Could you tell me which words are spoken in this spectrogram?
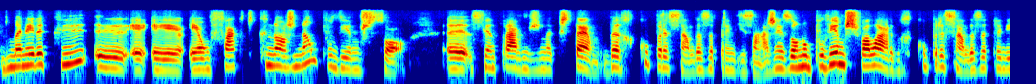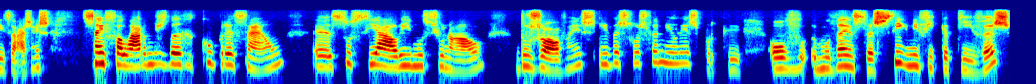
de maneira que é, é, é um facto que nós não podemos só Uh, centrarmos na questão da recuperação das aprendizagens, ou não podemos falar de recuperação das aprendizagens sem falarmos da recuperação uh, social e emocional dos jovens e das suas famílias, porque houve mudanças significativas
